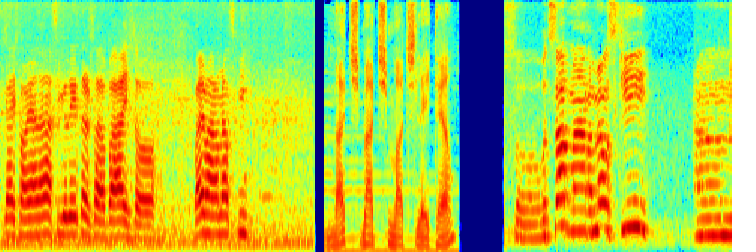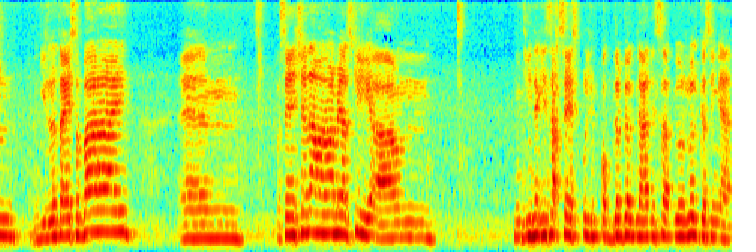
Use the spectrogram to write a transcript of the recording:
guys, mamaya na. See you later sa bahay. So, bye mga kamelski. Much, much, much later. So, what's up mga kamelski? Um, nandito na tayo sa bahay. And, pasensya na mga kamelski. Um, hindi naging successful yung pag-vlog natin sa Pure Gold kasi nga,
